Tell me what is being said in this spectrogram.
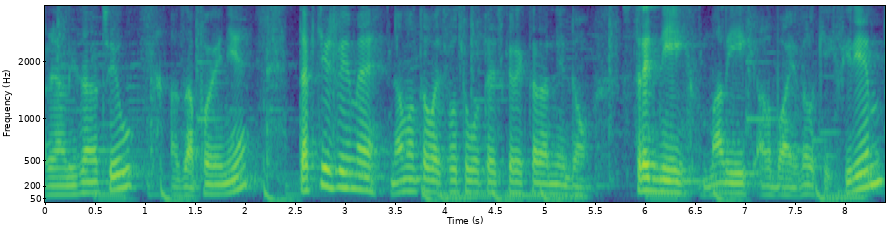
realizáciu a zapojenie. Taktiež vieme namontovať fotovoltaické elektrárne do stredných, malých alebo aj veľkých firiem.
